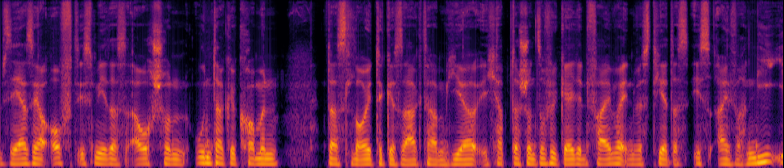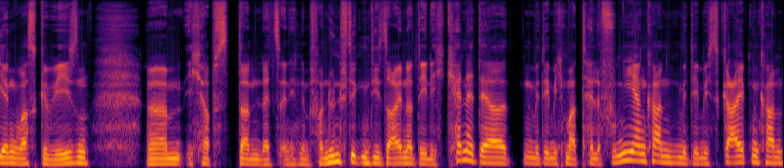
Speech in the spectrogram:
sehr, sehr oft ist mir das auch schon untergekommen, dass Leute gesagt haben, hier, ich habe da schon so viel Geld in Fiverr investiert, das ist einfach nie irgendwas gewesen. Ähm, ich habe es dann letztendlich einem vernünftigen Designer, den ich kenne, der, mit dem ich mal telefonieren kann, mit dem ich skypen kann,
